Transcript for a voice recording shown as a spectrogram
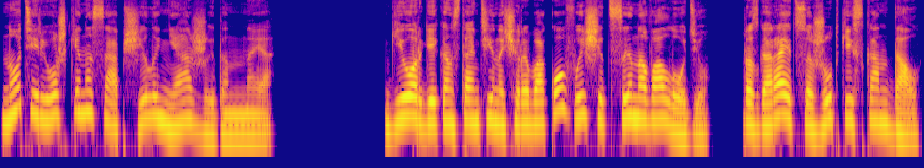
но Терешкина сообщила неожиданное. Георгий Константинович Рыбаков ищет сына Володю. Разгорается жуткий скандал.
